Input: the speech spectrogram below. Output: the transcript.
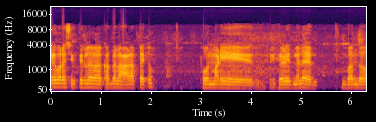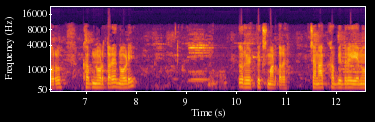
ಲೇಬರೇ ಸಿಗ್ತಿರ್ಲಿಲ್ಲ, ಕಬ್ಬೆಲ್ಲ ಹಾಳಾಗ್ತಾಯಿತ್ತು ಫೋನ್ ಮಾಡಿ ಹೇಳಿದ ಮೇಲೆ ಬಂದು ಅವರು ಕಬ್ಬು ನೋಡ್ತಾರೆ, ನೋಡಿ. ರೇಟ್ ಫಿಕ್ಸ್ ಮಾಡ್ತಾರೆ. ಚೆನ್ನಾಗಿ ಕಬ್ಬಿದ್ರೆ ಏನೂ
